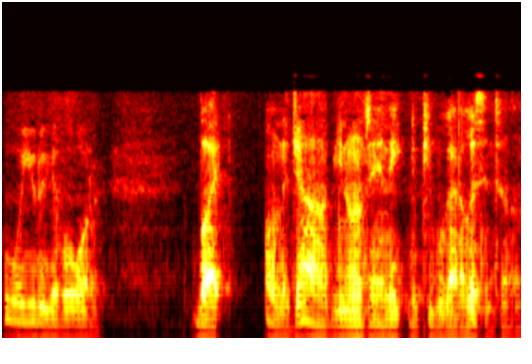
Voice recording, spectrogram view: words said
who are you to give an order? But on the job, you know what I'm saying? They, the people gotta listen to them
